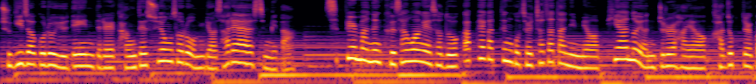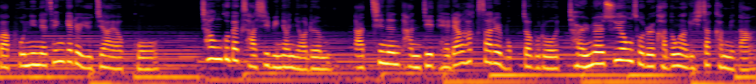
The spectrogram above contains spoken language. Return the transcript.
주기적으로 유대인들을 강제 수용소로 옮겨 살해하였습니다. 스필만은 그 상황에서도 카페 같은 곳을 찾아다니며 피아노 연주를 하여 가족들과 본인의 생계를 유지하였고 1942년 여름 나치는 단지 대량 학살을 목적으로 절멸 수용소를 가동하기 시작합니다.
